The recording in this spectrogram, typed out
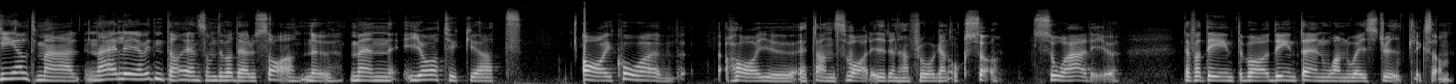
helt med, nej eller jag vet inte ens om det var det du sa nu, men jag tycker att AIK har ju ett ansvar i den här frågan också. Så är det ju. Därför att det är inte, bara, det är inte en one way street liksom.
